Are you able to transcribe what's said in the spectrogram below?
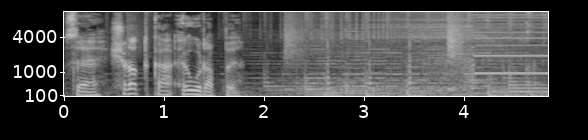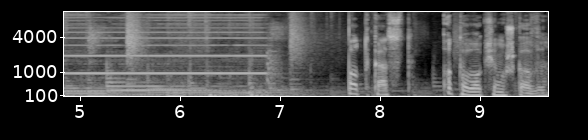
ze środka Europy. Podcast około książkowy.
